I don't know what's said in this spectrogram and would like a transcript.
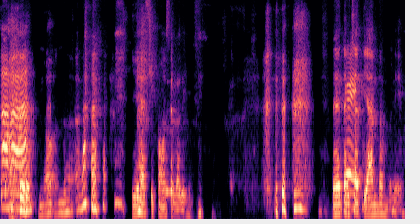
Ajá. No, no. Y es así como se lo dije. Debe estar Right. chateando, hombre.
